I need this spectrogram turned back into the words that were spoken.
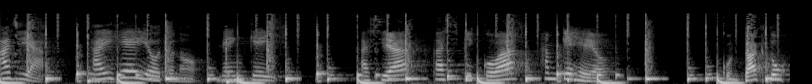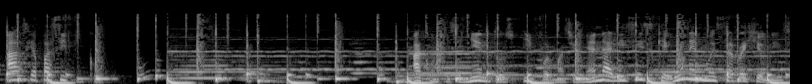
Asia, Taiheiyo との連携 Asia Pacífico와 함께해요. Contacto Asia-Pacífico. Acontecimientos, información y análisis que unen nuestras regiones.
